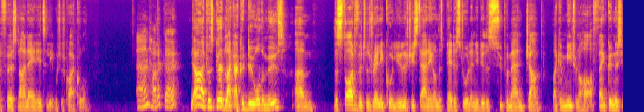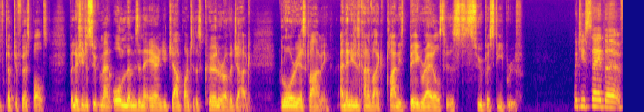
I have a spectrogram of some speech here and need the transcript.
the first 9a in italy which was quite cool And how'd it go? yeah, it was good. Like I could do all the moves. Um, the start of it was really cool. You're literally standing on this pedestal and you do the Superman jump, like a meter and a half. Thank goodness you've clipped your first bolts. But literally just Superman, all limbs in the air, and you jump onto this curler of a jug. Glorious climbing. And then you just kind of like climb these big rails through this super steep roof. Would you say the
